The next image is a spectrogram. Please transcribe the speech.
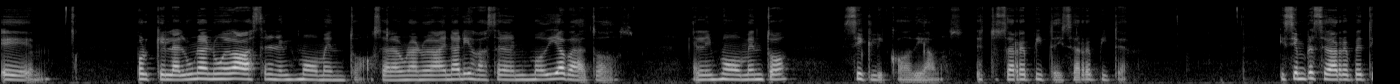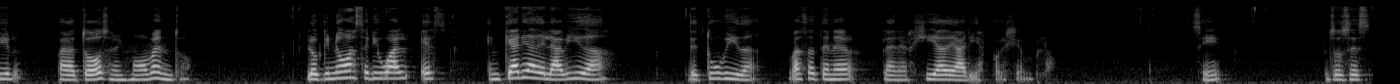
eh, porque la luna nueva va a ser en el mismo momento, o sea, la luna nueva en Aries va a ser en el mismo día para todos, en el mismo momento cíclico, digamos. Esto se repite y se repite. Y siempre se va a repetir para todos en el mismo momento. Lo que no va a ser igual es en qué área de la vida, de tu vida, vas a tener la energía de Aries, por ejemplo. ¿Sí? Entonces,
